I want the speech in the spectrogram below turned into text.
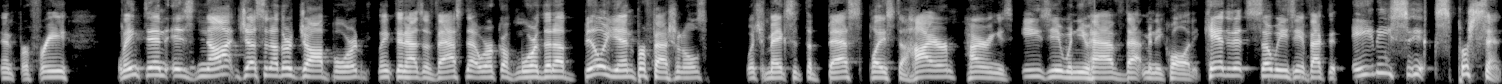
and for free. LinkedIn is not just another job board. LinkedIn has a vast network of more than a billion professionals, which makes it the best place to hire. Hiring is easy when you have that many quality candidates. So easy, in fact, that 86%,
